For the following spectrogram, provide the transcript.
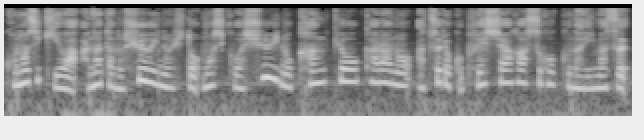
この時期はあなたの周囲の人もしくは周囲の環境からの圧力プレッシャーがすごくなります。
